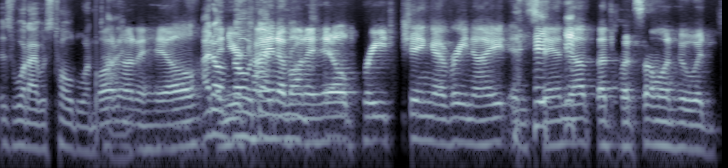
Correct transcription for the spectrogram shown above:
is what I was told one One time. One on a hill. I don't and know you're kind of on a hill preaching every night and stand up. That's what someone who would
